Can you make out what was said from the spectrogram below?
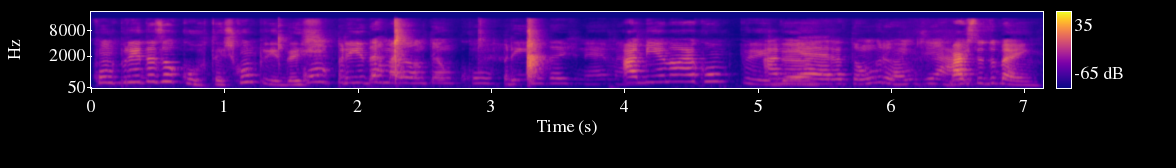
Compridas ou curtas? Compridas. Compridas, mas eu não tenho compridas, né? Mas... A minha não é comprida. A minha era tão grande. Ai. Mas tudo bem.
